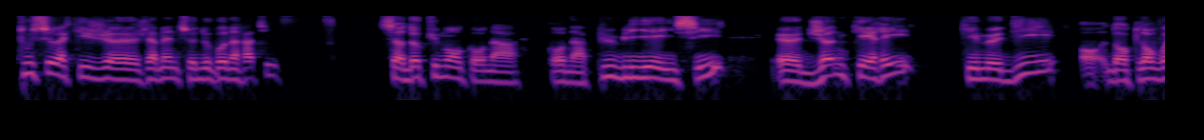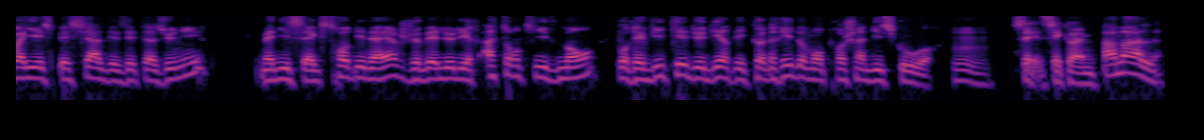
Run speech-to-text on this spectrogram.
tous ceux à qui j'amène ce nouveau narratif, c'est un document qu'on a, qu'on a publié ici. Euh, John Kerry qui me dit, donc l'envoyé spécial des États-Unis, m'a dit c'est extraordinaire, je vais le lire attentivement pour éviter de dire des conneries dans mon prochain discours. Hmm. C'est quand même pas mal.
